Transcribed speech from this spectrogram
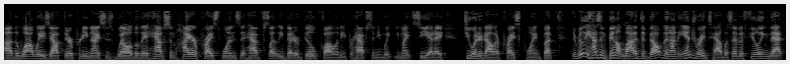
uh, the Huawei's out there are pretty nice as well, though they have some higher priced ones that have slightly better build quality, perhaps than you, you might see at a $200 price point. But there really hasn't been a lot of development on Android tablets. I have a feeling that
